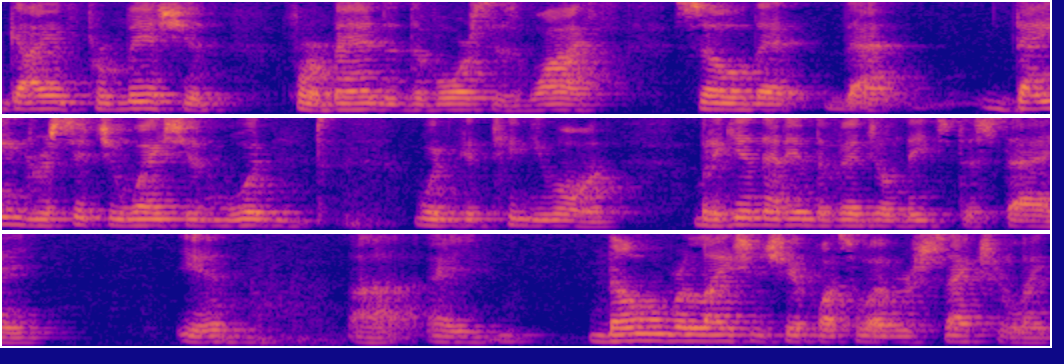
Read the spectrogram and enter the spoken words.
gave permission for a man to divorce his wife so that that dangerous situation wouldn't wouldn't continue on. But again, that individual needs to stay in uh, a no relationship whatsoever sexually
